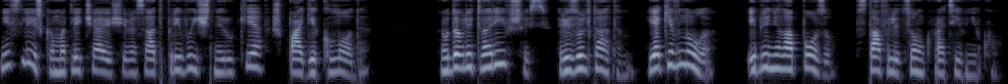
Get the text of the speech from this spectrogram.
не слишком отличающимися от привычной руке шпаги Клода. Удовлетворившись результатом, я кивнула и приняла позу, встав лицом к противнику.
